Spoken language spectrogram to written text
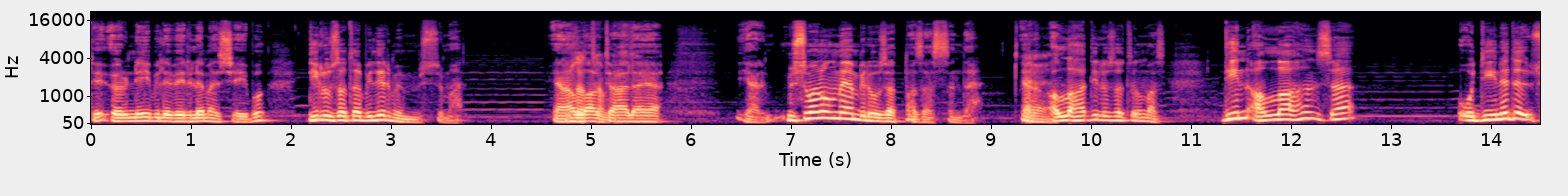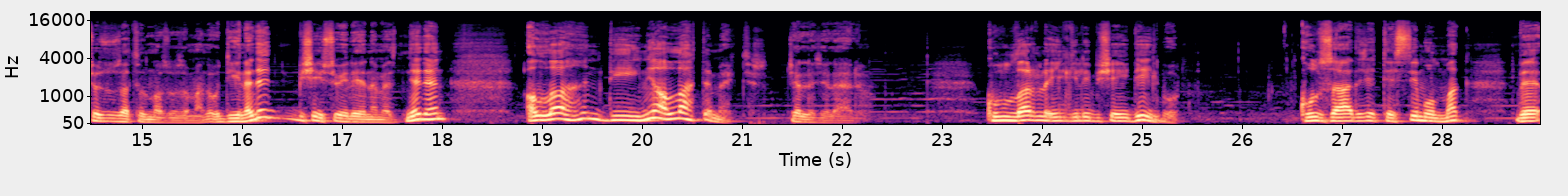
de, örneği bile verilemez şey bu. Dil uzatabilir mi Müslüman? Yani Allahu Teala'ya yani Müslüman olmayan bile uzatmaz aslında. Yani evet. Allah'a dil uzatılmaz. Din Allah'ınsa o dine de söz uzatılmaz o zaman. O dine de bir şey söyleyenemez. Neden? Allah'ın dini Allah demektir. Celle Celaluhu. Kullarla ilgili bir şey değil bu. Kul sadece teslim olmak ve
